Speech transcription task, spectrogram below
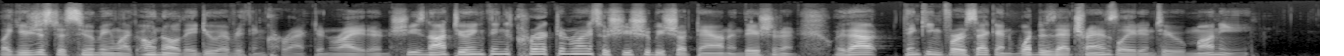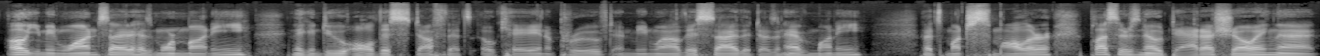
Like you're just assuming like, oh no, they do everything correct and right, and she's not doing things correct and right, so she should be shut down and they shouldn't. Without thinking for a second, what does that translate into? Money oh, you mean one side has more money and they can do all this stuff that's okay and approved, and meanwhile this side that doesn't have money, that's much smaller. Plus, there's no data showing that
